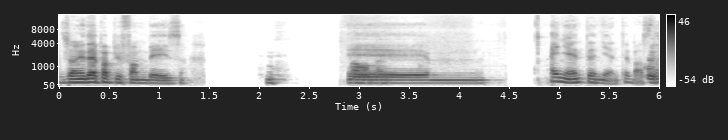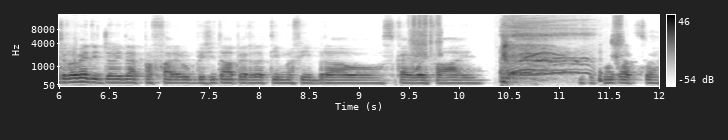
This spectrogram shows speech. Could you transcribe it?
Johnny Depp ha più fanbase. No, vabbè. E, mm, e niente, niente, basta. Se ce lo vedi Johnny Depp a fare pubblicità per Team Fibra o Sky Wi-Fi? Come cazzo è?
